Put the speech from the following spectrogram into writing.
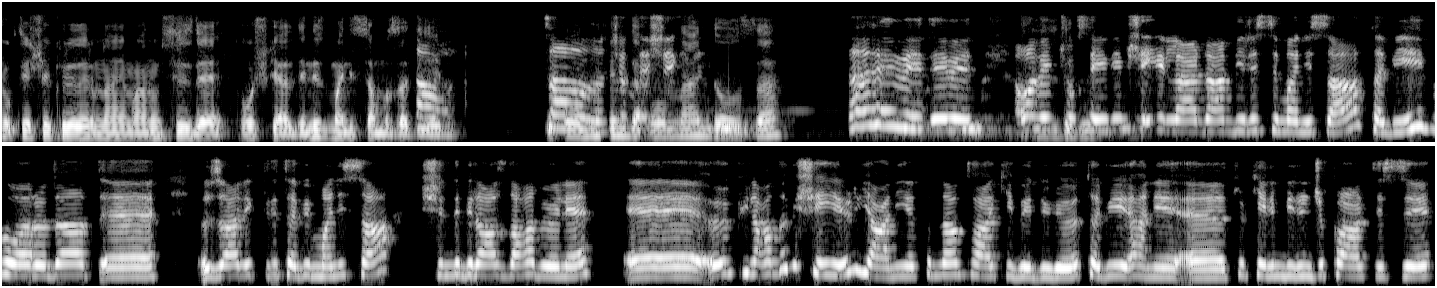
Çok teşekkür ederim Naim Hanım. Siz de hoş geldiniz Manisa'mıza Sağ diyelim. olun. Sağ olun, Online çok de, teşekkür online de olsa evet evet. Ama benim çok sevdiğim şehirlerden birisi Manisa. Tabii bu arada e, özellikle tabii Manisa şimdi biraz daha böyle e, ön planda bir şehir yani yakından takip ediliyor tabii hani e, Türkiye'nin birinci partisi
